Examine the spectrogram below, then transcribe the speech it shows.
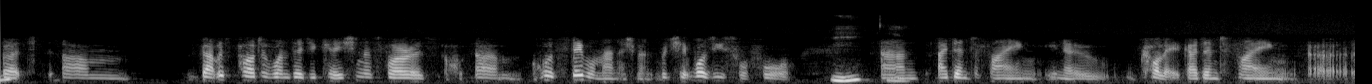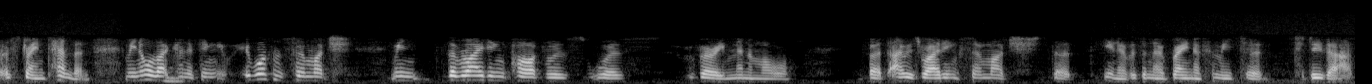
but, um, that was part of one's education as far as um, horse stable management, which it was useful for. Mm-hmm. And identifying, you know, colic, identifying uh, a strained tendon. I mean, all that mm-hmm. kind of thing. It wasn't so much. I mean, the riding part was was very minimal, but I was riding so much that you know it was a no-brainer for me to to do that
